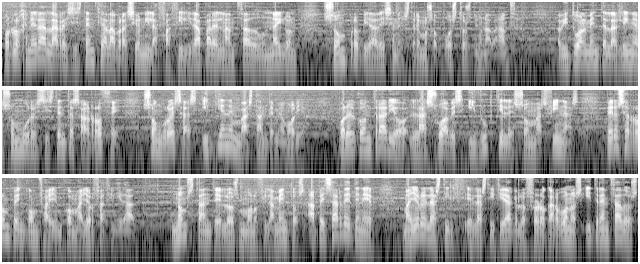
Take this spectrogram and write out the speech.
Por lo general, la resistencia a la abrasión y la facilidad para el lanzado de un nylon son propiedades en extremos opuestos de una balanza. Habitualmente las líneas son muy resistentes al roce, son gruesas y tienen bastante memoria. Por el contrario, las suaves y dúctiles son más finas, pero se rompen con, mayor facilidad. No obstante, los monofilamentos, a pesar de tener mayor elasticidad que los fluorocarbonos y trenzados,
